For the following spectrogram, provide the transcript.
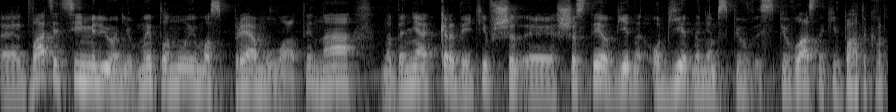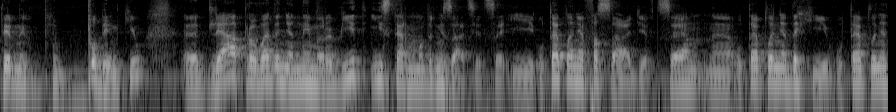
Е, 27 мільйонів ми плануємо спрямувати на надання кредитів е, шести об'єдна- об'єднанням спів- співвласників багатоквартирних будинків е, для проведення ними робіт із термомодернізації. Це і утеплення фасадів, це е, утеплення дахів, утеплення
